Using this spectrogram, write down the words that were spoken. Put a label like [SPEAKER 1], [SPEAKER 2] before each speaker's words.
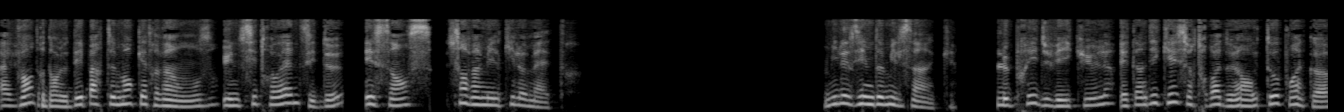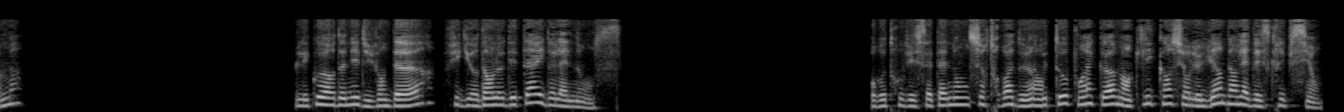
[SPEAKER 1] À vendre dans le département 91, une Citroën C2, essence, 120 000 km. Millésime 2005. Le prix du véhicule est indiqué sur 321auto.com. Les coordonnées du vendeur figurent dans le détail de l'annonce. Retrouvez cette annonce sur 321auto.com en cliquant sur le lien dans la description.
